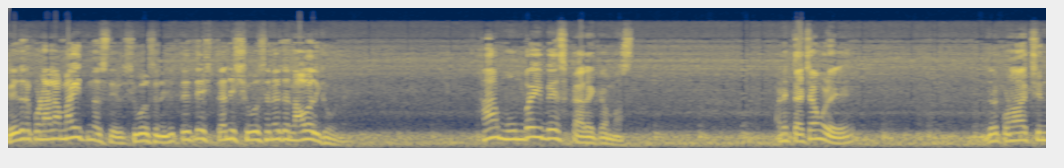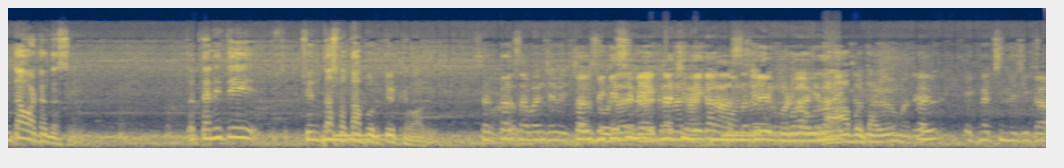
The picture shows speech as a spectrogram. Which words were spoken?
हे जर कोणाला माहीत नसेल शिवसेनेचे तर ते त्यांनी शिवसेनेचं नावच घेऊ नये. हा मुंबई बेस कार्यक्रम असतो. आणि त्याच्यामुळे जर कोणाला चिंता वाटत असेल तर त्यांनी ती चिंता स्वतःपुरती ठेवावी. सर पवार साहेबांचे विचार कल बीकेसी में सोडणारे एकनाथ शिंदे का जी का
